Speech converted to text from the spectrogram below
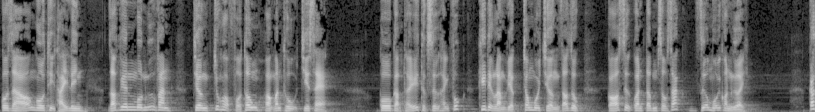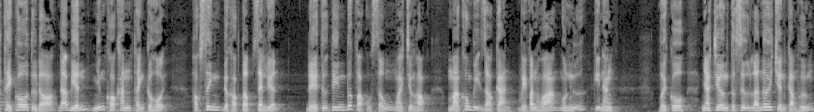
Cô giáo Ngô Thị Thái Linh, giáo viên môn ngữ văn, trường Trung học phổ thông Hoàng Văn Thụ chia sẻ, cô cảm thấy thực sự hạnh phúc khi được làm việc trong môi trường giáo dục có sự quan tâm sâu sắc giữa mỗi con người. Các thầy cô từ đó đã biến những khó khăn thành cơ hội, học sinh được học tập rèn luyện để tự tin bước vào cuộc sống ngoài trường học mà không bị rào cản về văn hóa, ngôn ngữ, kỹ năng. Với cô, nhà trường thực sự là nơi truyền cảm hứng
